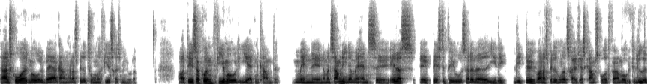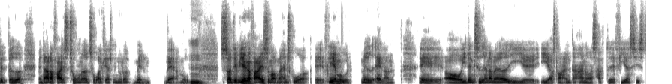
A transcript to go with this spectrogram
Der har han scoret et mål hver gang, han har spillet 264 minutter. Og det er så kun fire mål i 18 kampe. Men øh, når man sammenligner med hans øh, ellers øh, bedste periode, så har det været i Ligue 2, hvor han har spillet 173 kampe, scoret 40 mål. Det lyder lidt bedre, men der er der faktisk 272 minutter mellem hver mål. Mm. Så det virker faktisk som om, at han scorer øh, flere mål med alderen. Øh, og i den tid, han har været i, øh, i Australien, der har han også haft øh, fire assist.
